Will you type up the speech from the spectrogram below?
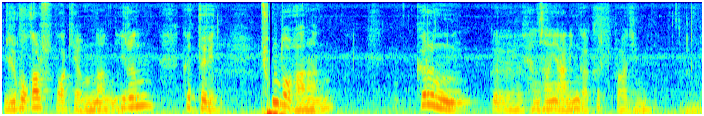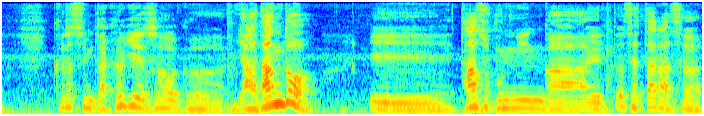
밀고 갈 수밖에 없는 이런 것들이 충돌하는 그런 그 현상이 아닌가 그렇게 봐집니다. 그렇습니다. 거기에서 그 야당도 이 다수 국민과의 뜻에 따라서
